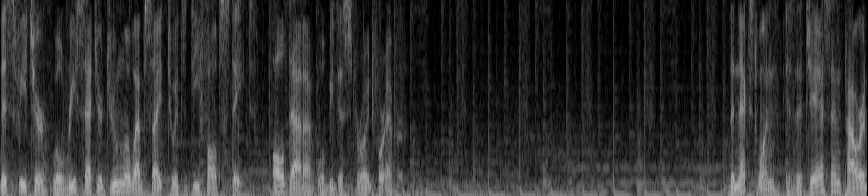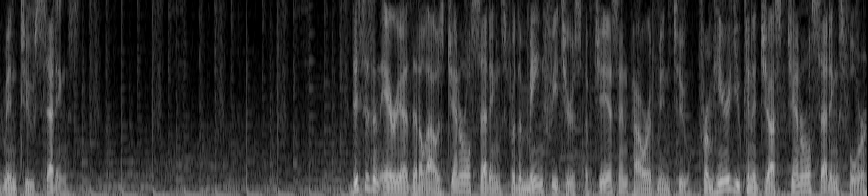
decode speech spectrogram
This feature will reset your Joomla website to its default state. All data will be destroyed forever. The next one is the JSN PowerAdmin 2 settings. This is an area that allows general settings for the main features of JSN PowerAdmin 2. From here you can adjust general settings for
